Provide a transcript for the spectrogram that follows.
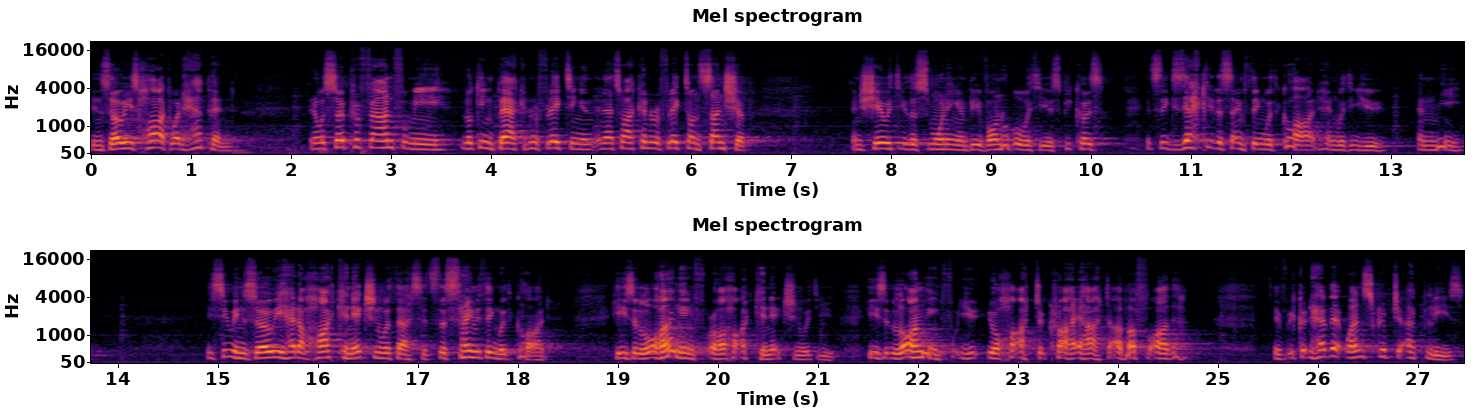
In Zoe's heart, what happened. And it was so profound for me looking back and reflecting, and that's why I can reflect on sonship and share with you this morning and be vulnerable with you, is because it's exactly the same thing with God and with you and me. You see, when Zoe had a heart connection with us, it's the same thing with God. He's longing for a heart connection with you. He's longing for you, your heart to cry out, Abba, Father. If we could have that one scripture up, please.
